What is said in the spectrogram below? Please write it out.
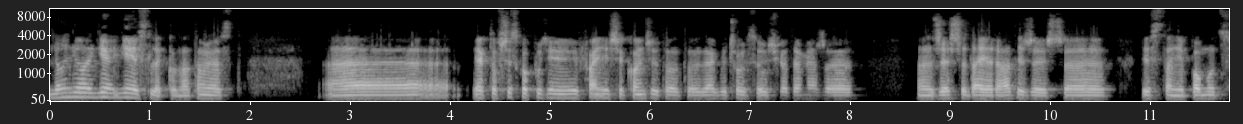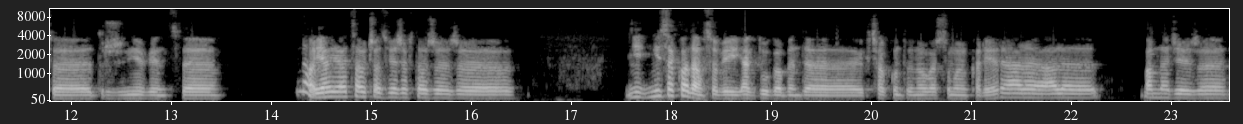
no nie, nie, nie jest lekko, natomiast e, jak to wszystko później fajnie się kończy, to, to jakby człowiek sobie uświadamia, że, że jeszcze daje rady, że jeszcze jest w stanie pomóc e, drużynie, więc no, ja, ja cały czas wierzę w to, że, że nie, nie zakładam sobie, jak długo będę chciał kontynuować tę moją karierę, ale, ale mam nadzieję, że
